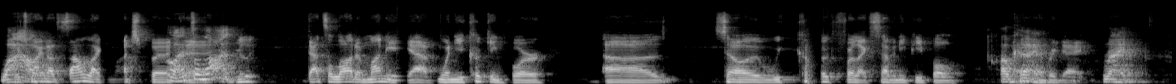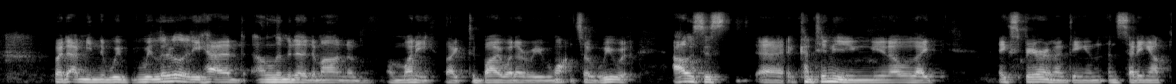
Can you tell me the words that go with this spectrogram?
Wow, which might not sound like much, but oh, that's uh, a lot. Really, that's a lot of money. Yeah, when you're cooking for, uh, so we cooked for like seventy people. Uh, okay, uh, every day. Right. But I mean, we we literally had unlimited amount of, of money, like to buy whatever we want. So we were. I was just uh, continuing, you know, like experimenting and, and, setting up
